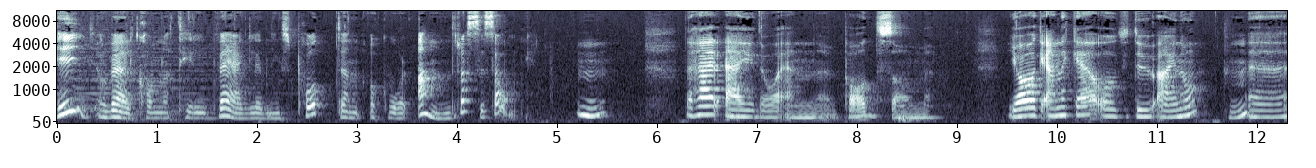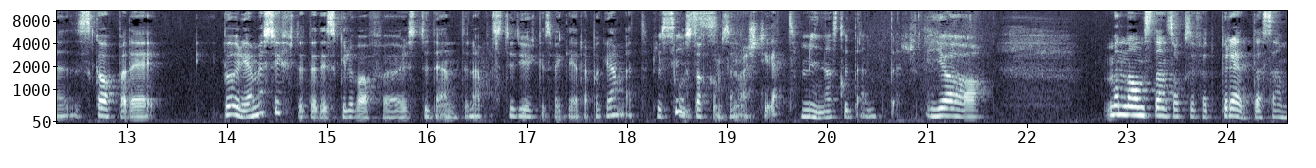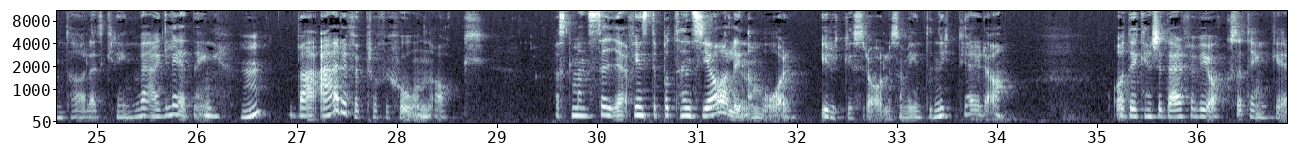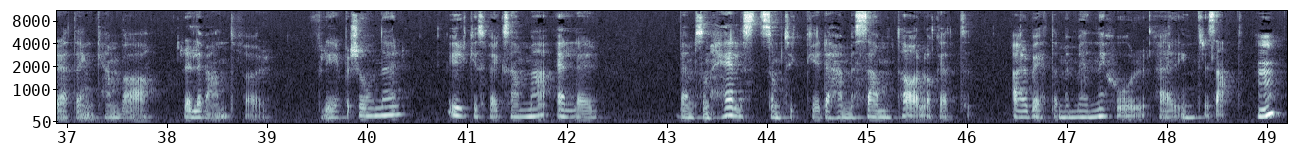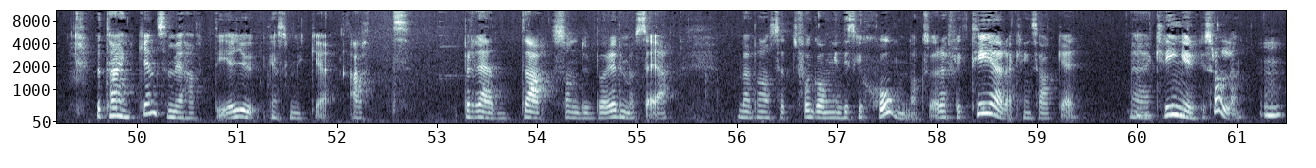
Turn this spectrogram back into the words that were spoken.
Hej och välkomna till Vägledningspodden och vår andra säsong. Mm. Det här är ju då en podd som jag, Annika, och du, Aino, Mm. eh, skapade börja med syftet att det skulle vara för studenterna på studie och yrkesvägledarprogrammet Precis. på Stockholms universitet. Mina studenter. Ja. Men någonstans också för att bredda samtalet kring vägledning. Mm. Vad är det för profession och vad ska man säga? Finns det potential inom vår yrkesroll som vi inte nyttjar idag? Och det är kanske därför vi också tänker att den kan vara relevant för fler personer, yrkesverksamma eller vem som helst som tycker det här med samtal och att arbeta med människor är intressant. Mm. För tanken som vi har haft det är ju ganska mycket att bredda, som du började med att säga, men på något sätt få igång en diskussion också, reflektera kring saker, eh, kring yrkesrollen. Mm.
